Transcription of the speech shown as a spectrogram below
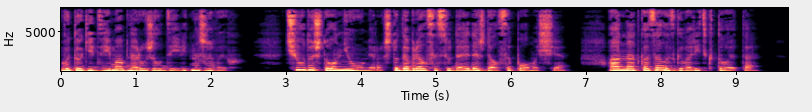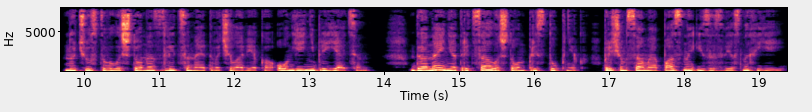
В итоге Дима обнаружил девять ножевых. Чудо, что он не умер, что добрался сюда и дождался помощи. Анна отказалась говорить, кто это но чувствовалось, что она злится на этого человека, он ей неприятен. Да она и не отрицала, что он преступник, причем самый опасный из известных ей.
